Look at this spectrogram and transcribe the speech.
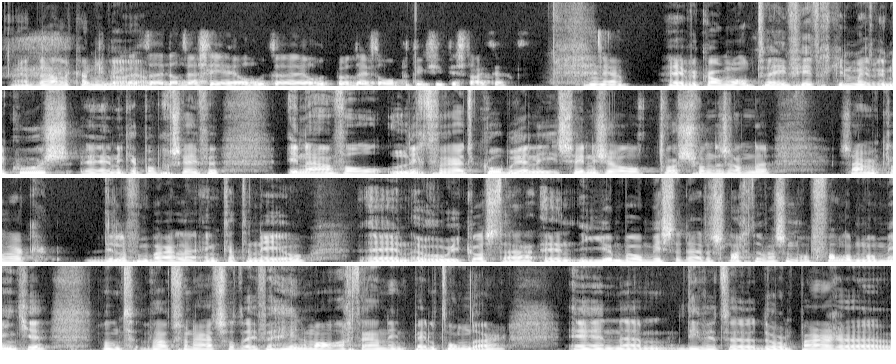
ja dadelijk kan ik denk wel, dat, ja. uh, dat Wesley een heel goed, uh, heel goed punt heeft om een petitie te starten. Ja. Hey, we komen op 42 kilometer in de koers. En ik heb opgeschreven: in de aanval licht vooruit Colbrelli, Senegal, Tors van der Zanden, Simon Clark, Dylan van Baarle en Cataneo en Rui Costa. En Jumbo miste daar de slag. Er was een opvallend momentje, want Wout van Aert zat even helemaal achteraan in het peloton daar. En um, die werd uh, door een paar uh,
